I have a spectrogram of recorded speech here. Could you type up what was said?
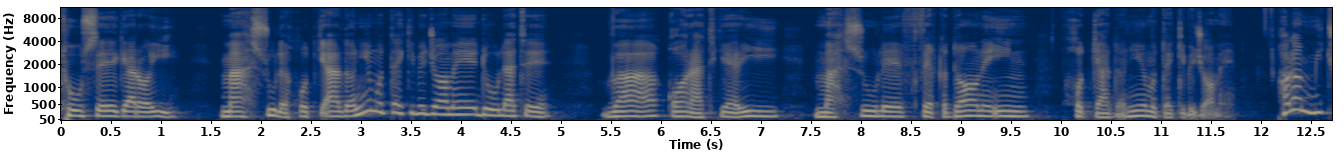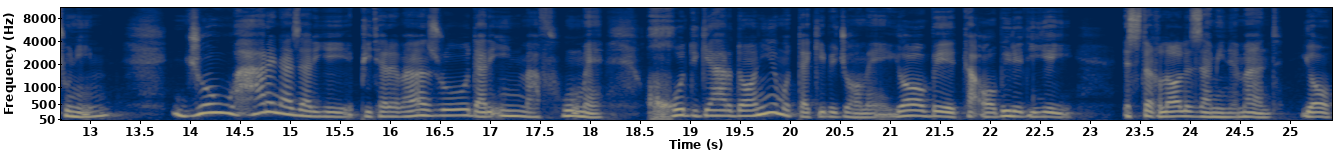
توسعه گرایی محصول خودگردانی متکی به جامعه دولت و قارتگری محصول فقدان این خودگردانی متکی به جامعه. حالا می‌تونیم جوهر نظریه پیتر ونز رو در این مفهوم خودگردانی متکی به جامعه یا به تعابیر دیگه استقلال زمینمند یا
